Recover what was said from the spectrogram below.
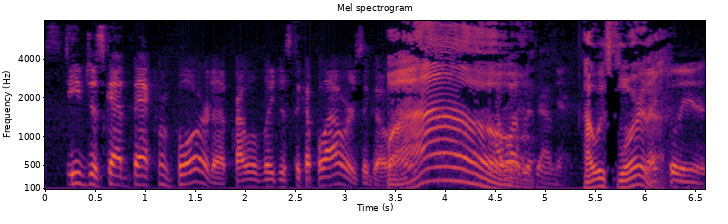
Steve just got back from Florida, probably just a couple hours ago. right? Wow. How was it down there? How was Florida? Actually,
